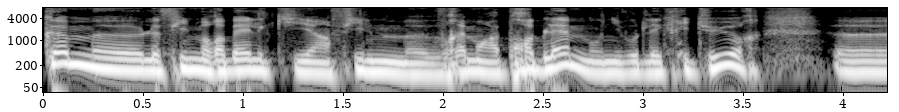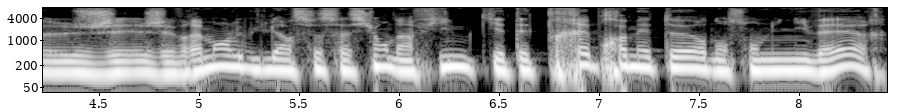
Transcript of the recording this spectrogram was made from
comme euh, le film Rebelle, qui est un film vraiment à problème au niveau de l'écriture, euh, j'ai vraiment eu la sensation d'un film qui était très prometteur dans son univers,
